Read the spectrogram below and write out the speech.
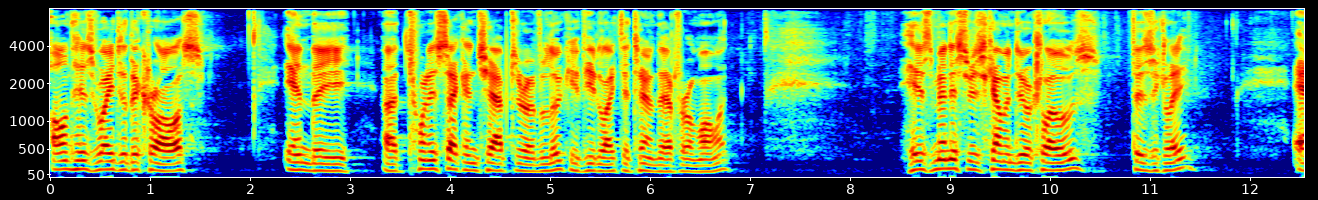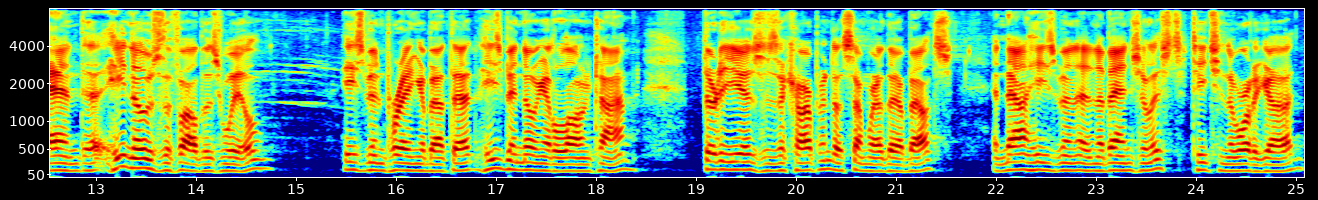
on his way to the cross in the uh, 22nd chapter of Luke, if you'd like to turn there for a moment. His ministry is coming to a close physically, and uh, he knows the Father's will. He's been praying about that. He's been knowing it a long time 30 years as a carpenter, somewhere thereabouts. And now he's been an evangelist teaching the Word of God.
